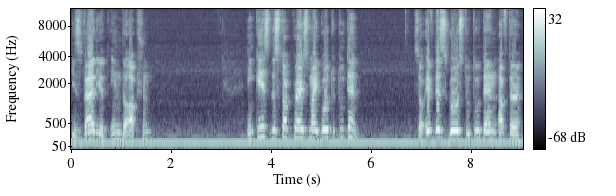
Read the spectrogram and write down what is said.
is valued in the option in case the stock price might go to 210 so if this goes to 210 after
